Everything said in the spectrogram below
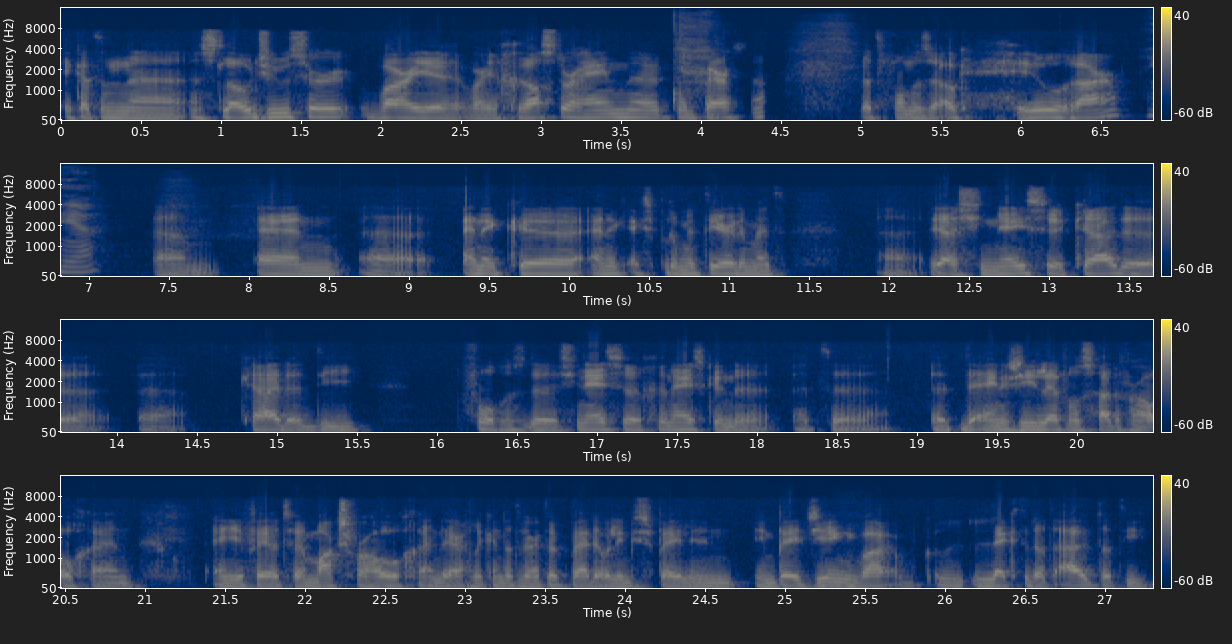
ik had een, uh, een slow juicer waar je, waar je gras doorheen uh, kon persen. Dat vonden ze ook heel raar. Ja. Um, en, uh, en, ik, en ik experimenteerde met ja, Chinese kruiden, kruiden die volgens de Chinese geneeskunde het, het, de energielevels zouden verhogen en, en je VO2 max verhogen en dergelijke. En dat werd ook bij de Olympische Spelen in, in Beijing, waar lekte dat uit dat die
